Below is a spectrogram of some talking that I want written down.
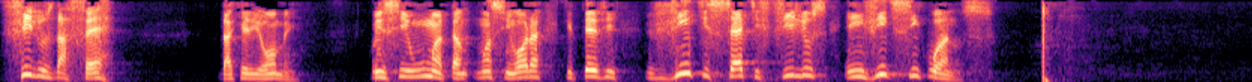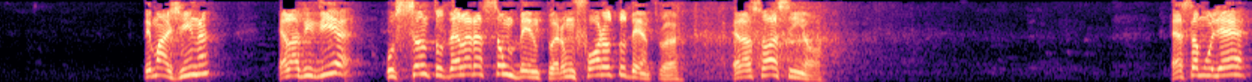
filhos da fé daquele homem. Conheci uma, uma senhora que teve 27 filhos em 25 anos. Imagina, ela vivia, o santo dela era São Bento, era um fora outro dentro. Era só assim, ó. Essa mulher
